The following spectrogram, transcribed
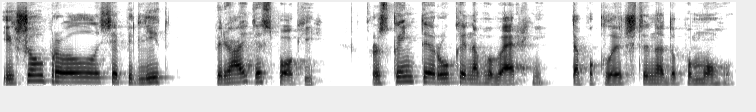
Якщо ви провалилися під лід, зберігайте спокій, розкиньте руки на поверхні та покличте на допомогу.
